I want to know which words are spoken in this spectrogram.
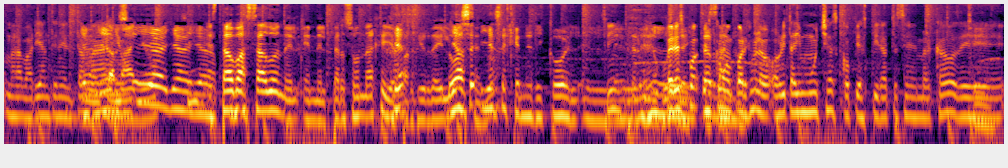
una variante en el tamaño. ya, tamaño. ya, ya, Sí, ya. Está basado en el, en el personaje y Ya- a partir de ahí lo ya, hacen. se, ¿no? ya se genericó el. el- Sí, el- pero el- Pero es, el po- es como, por ejemplo, ahorita hay muchas copias piratas en el mercado de...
